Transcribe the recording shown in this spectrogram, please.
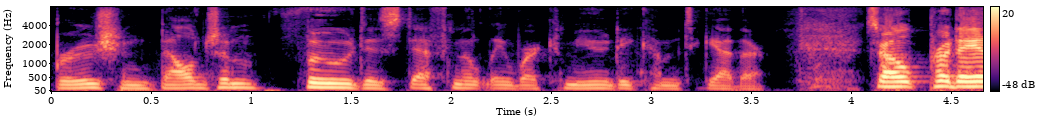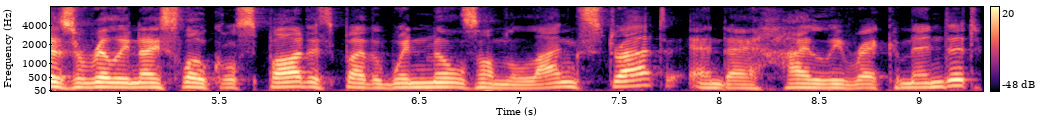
Bruges and Belgium, food is definitely where community come together. So Prodeo is a really nice local spot. It's by the windmills on the Langstraat, and I highly recommend it.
